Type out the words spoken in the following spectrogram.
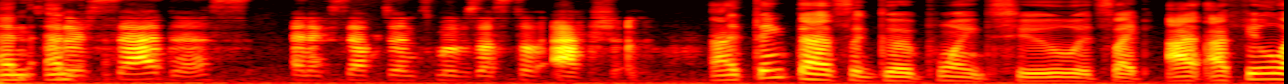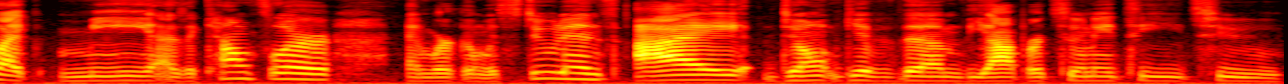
And, so and there's sadness, and acceptance moves us to action. I think that's a good point too. It's like I, I feel like me as a counselor and working with students, I don't give them the opportunity to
